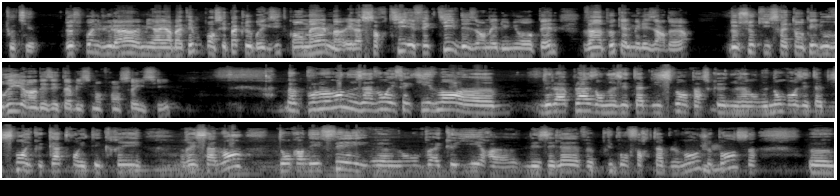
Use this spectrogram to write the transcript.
tout y est. De ce point de vue-là, Mireille Arbaté, vous ne pensez pas que le Brexit, quand même, et la sortie effective désormais de l'Union européenne, va un peu calmer les ardeurs de ceux qui seraient tentés d'ouvrir un des établissements français ici? Ben, pour le moment, nous avons effectivement euh, de la place dans nos établissements parce que nous avons de nombreux établissements et que quatre ont été créés récemment. Donc, en effet, euh, on peut accueillir euh, les élèves plus confortablement, je Mhm. pense. Euh,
